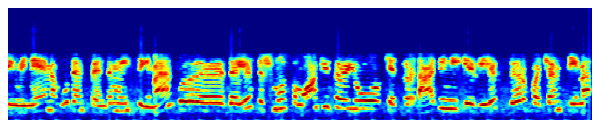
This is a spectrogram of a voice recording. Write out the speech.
priiminėjami būtent sprendimai Seime, kur e, dalis iš mūsų mokytojų ketvirtadienį ir liks ir pačiam Seime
